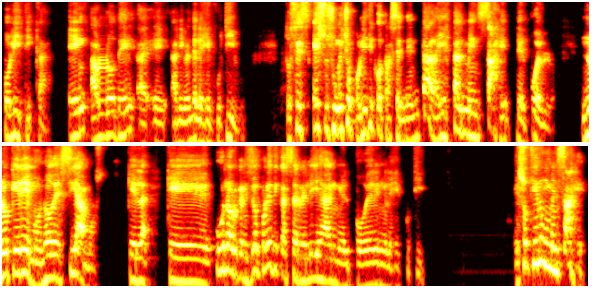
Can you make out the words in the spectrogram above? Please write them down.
política. En, hablo de eh, eh, a nivel del Ejecutivo. Entonces, eso es un hecho político trascendental. Ahí está el mensaje del pueblo. No queremos, no deseamos que que una organización política se relija en el poder en el Ejecutivo. Eso tiene un mensaje.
